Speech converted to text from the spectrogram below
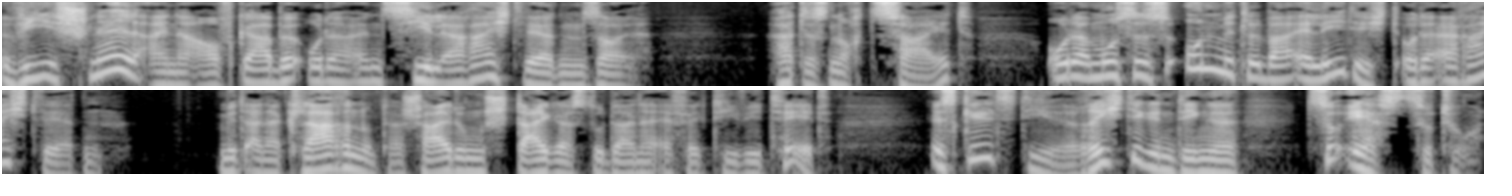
wie schnell eine Aufgabe oder ein Ziel erreicht werden soll. Hat es noch Zeit oder muss es unmittelbar erledigt oder erreicht werden? Mit einer klaren Unterscheidung steigerst du deine Effektivität. Es gilt, die richtigen Dinge zuerst zu tun.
